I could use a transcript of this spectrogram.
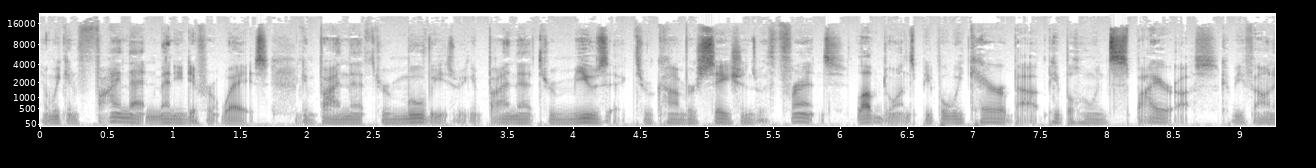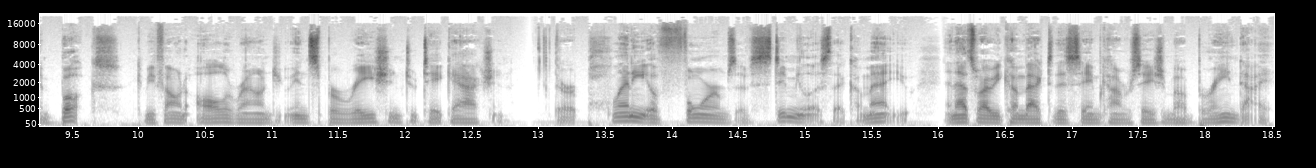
And we can find that in many different ways. We can find that through movies. We can find that through music, through conversations with friends, loved ones, people we care about, people who inspire us. It can be found in books. It can be found all around you. Inspiration to take action. There are plenty of forms of stimulus that come at you. And that's why we come back to this same conversation about brain diet.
